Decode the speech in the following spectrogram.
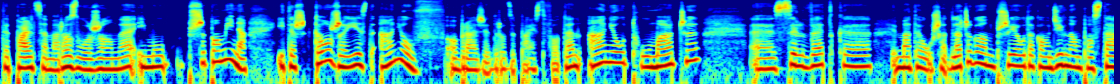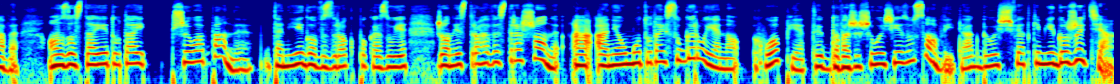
Te palce ma rozłożone i mu przypomina. I też to, że jest anioł w obrazie, drodzy Państwo, ten anioł tłumaczy e, sylwetkę Mateusza. Dlaczego on przyjął taką dziwną postawę? On zostaje tutaj przyłapany. Ten jego wzrok pokazuje, że on jest trochę wystraszony, a anioł mu tutaj sugeruje, no chłopie, ty towarzyszyłeś Jezusowi, tak? Byłeś świadkiem jego życia.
